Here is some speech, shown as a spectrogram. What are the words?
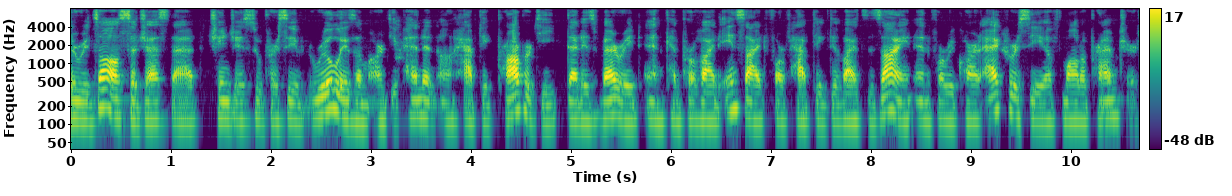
The results suggest that changes to perceived realism are dependent on haptic property that is varied and can provide insight for haptic device design and for required accuracy of model parameters.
